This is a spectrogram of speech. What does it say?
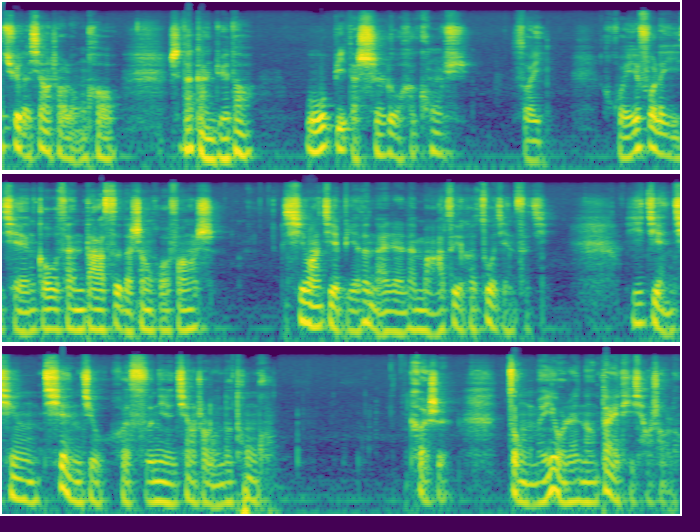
去了项少龙后，使他感觉到无比的失落和空虚，所以回复了以前勾三搭四的生活方式，希望借别的男人来麻醉和作践自己，以减轻歉疚和思念项少龙的痛苦。可是，总没有人能代替项少龙。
